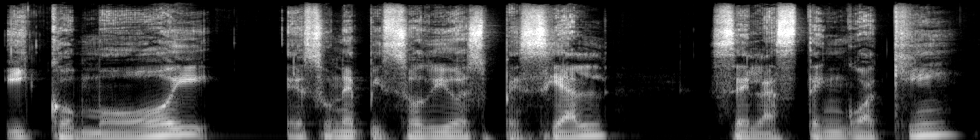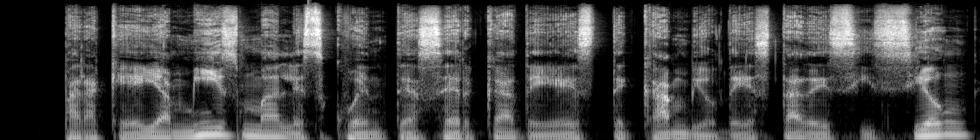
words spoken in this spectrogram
Y como hoy es un episodio especial, se las tengo aquí para que ella misma les cuente acerca de este cambio, de esta decisión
